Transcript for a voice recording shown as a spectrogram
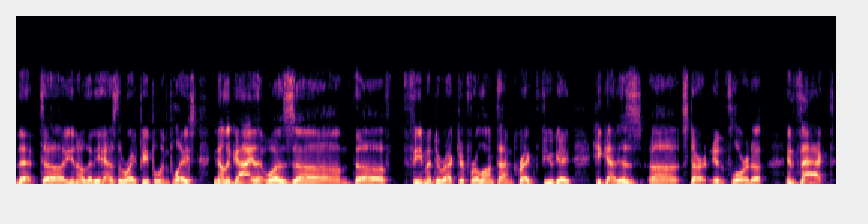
that uh, you know that he has the right people in place. You know, the guy that was uh, the FEMA director for a long time, Craig Fugate, he got his uh, start in Florida. In fact,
